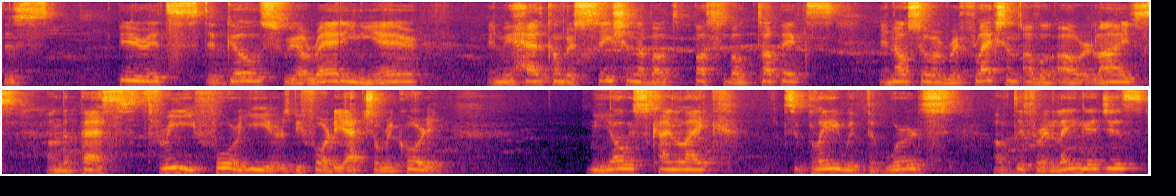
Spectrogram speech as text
the spirits, the ghosts, we are already in the air, and we had conversation about possible topics and also a reflection of our lives on the past three, four years before the actual recording. We always kind of like to play with the words of different languages,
